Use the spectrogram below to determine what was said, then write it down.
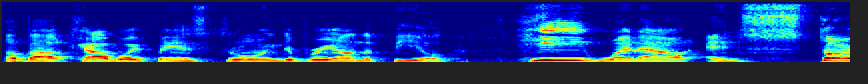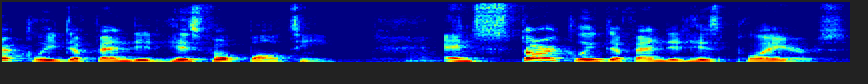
about Cowboy fans throwing debris on the field, he went out and starkly defended his football team and starkly defended his players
